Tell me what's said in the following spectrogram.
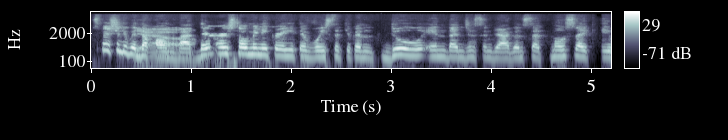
especially with the combat. There are so many creative ways that you can do in Dungeons and Dragons that most likely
